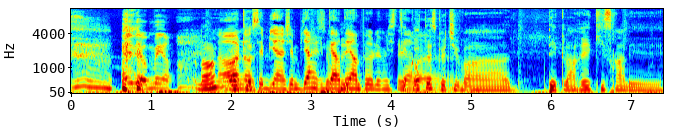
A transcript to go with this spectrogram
Ay, Dios mío. non? Non, Ok. non, c'est bien, j'aime bien Surprise. regarder un peu le Et mystère. quand est-ce que euh, tu vas déclarer qui sera les,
